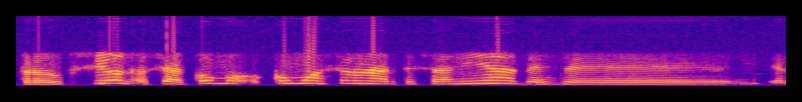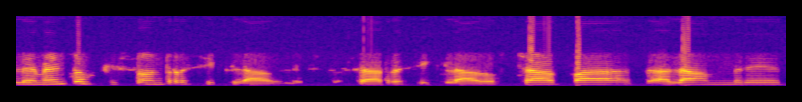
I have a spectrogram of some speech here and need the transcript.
producción, o sea, cómo, cómo hacer una artesanía desde elementos que son reciclables, o sea, reciclados, chapas, alambres.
